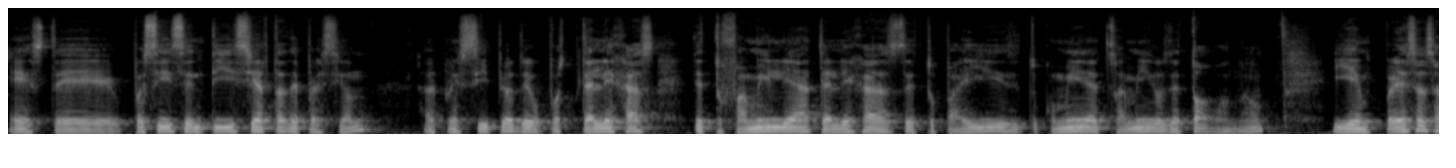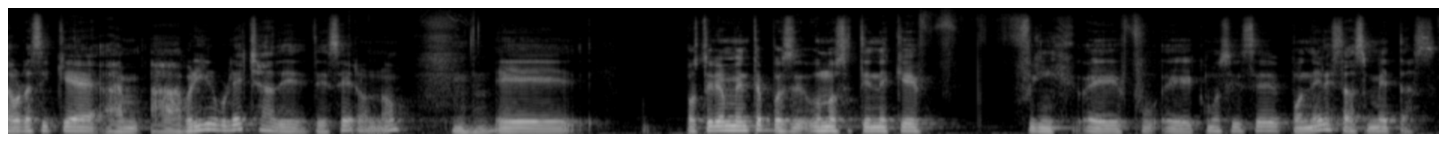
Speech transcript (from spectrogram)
este, pues sí, sentí cierta depresión al principio, digo, pues te alejas de tu familia, te alejas de tu país, de tu comida, de tus amigos, de todo, ¿no? Y empiezas ahora sí que a, abrir brecha de, cero, ¿no? Eh, posteriormente, pues uno se tiene que eh, ¿cómo se dice? Poner esas metas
